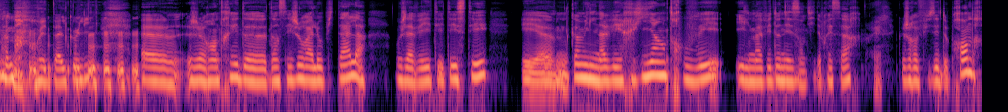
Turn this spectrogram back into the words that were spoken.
ma maman est alcoolique, je rentrais d'un séjour à l'hôpital où j'avais été testée et euh, comme il n'avait rien trouvé, il m'avait donné des antidépresseurs Ouais. que je refusais de prendre.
